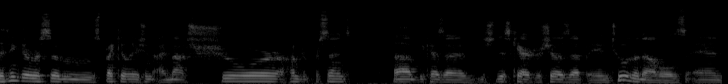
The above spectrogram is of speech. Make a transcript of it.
I think there was some speculation. I'm not sure 100% uh, because uh, this character shows up in two of the novels and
